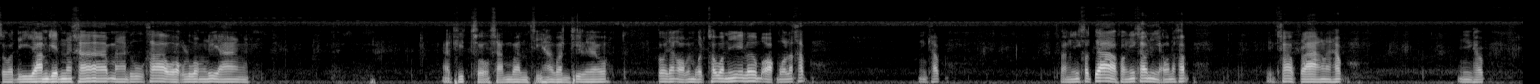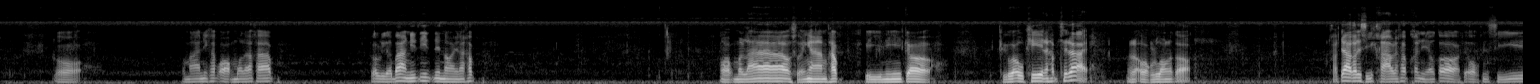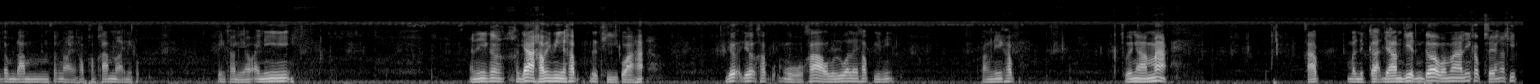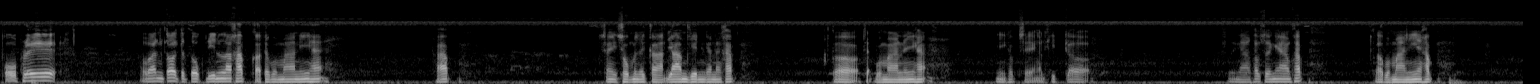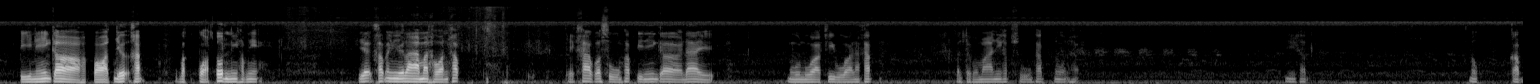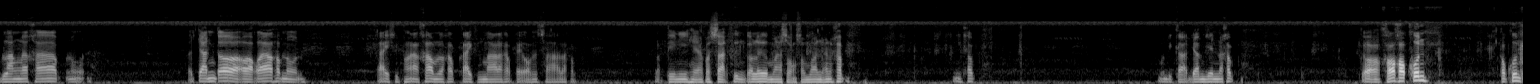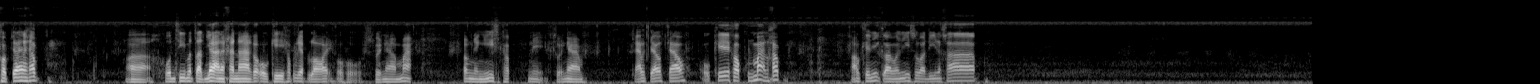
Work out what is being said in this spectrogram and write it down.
สวัสดียามเย็นนะครับมาดูข้าวออกรวงหรือยัง อาทิตย์สองสามวันสี่ห้าวันที่แล้ว ก็ยังออกไปหมดเท่าวันนี้เริ่มออกหมดแล้วครับนี่ครับ ฝั่งนี้ข้าวเจ้าฝั่งนี้ข้าวเหนียวนะครับเป็นข้าวกลางนะครับ นี่ครับ ก็ประมาณนี้ครับออกหมดแล้วครับ ก็เหลือบ้างนิดๆหน่อยๆนะครับ ออกมาแล้วสวยงามครับ ปีนี้ก็ถือว่าโอเคนะครับใช้ได้เราออกรวงแล้วก็ ข้าวเจ้าก็จะสีขาวนะครับข้าวเหนียวก็จะออกเป็นสีดำๆสักหน่อยครับคล้ำๆหน่อยนี่ครับเป็นข้าวเหนียวอันนี้ อันนี้ก็หญ้าเขาไม่มีนะครับจะถี่กว่าฮะเยอะๆครับโอ้ข้าวล้วนๆเลยครับปีนี้ฝั่งนี้ครับ สวยงามมาก ครับบรรยากาศยามเย็นก็ประมาณนี้ครับแสงอาทิตย์โพเพลวันก็จะตกดินแล้วครับ ก็จะประมาณนี้ฮะครับใช้ชมบรรยากาศยามเย็นกันนะครับ ก็จะประมาณนี้ฮะนี่ครับแสงอาทิตย์ก็ สวยงามครับสวยงามครับ ก็ประมาณนี้ครับ ปีนี้ก็ปอดเยอะครับปอดต้นนี้ครับนี่เยอะครับไม่มีเวลามาถอนครับแต่ข้าวก็สูงครับ ปีนี้ก็ได้มูลวัวขี้วัวนะครับ ก็จะประมาณนี้ครับสูงครับนู่นครับ นี่ครับ นกกลับรังแล้วครับนู่นอาจารย์ก็ออกแล้วครับนู่นใกล้สิบห้าค่ำแล้วครับใกล้ขึ้นมาแล้วครับไปออมซาแล้วครับปีนี้แห่ประสาทพึ่งก็เริ่มมาสองสามวันแล้วครับ นี่ครับ บรรยากาศยามเย็นนะครับ ก็ขอขอบคุณ ขอบคุณขอบใจนะครับ อ่า คนที่มาตัดหญ้าในคณะก็โอเคครับเรียบร้อย โอ้โห สวยงามมาก ต้องอย่างนี้ครับ นี่สวยงามแจ๋วแจ๋วแจ๋วโอเค ขอบคุณมากครับ เอาแค่นี้ก่อนวันนี้สวัสดีนะครับ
